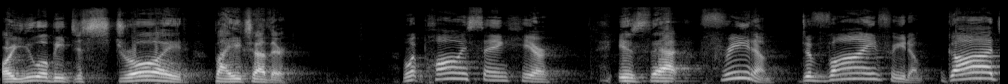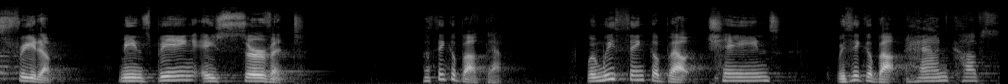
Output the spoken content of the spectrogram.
or you will be destroyed by each other. What Paul is saying here is that freedom, divine freedom, God's freedom, means being a servant. Now think about that. When we think about chains, we think about handcuffs,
